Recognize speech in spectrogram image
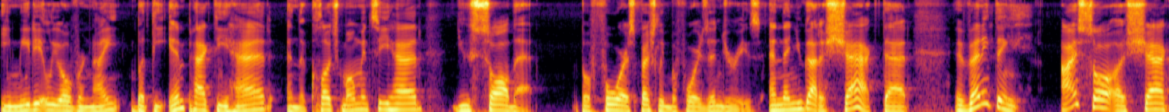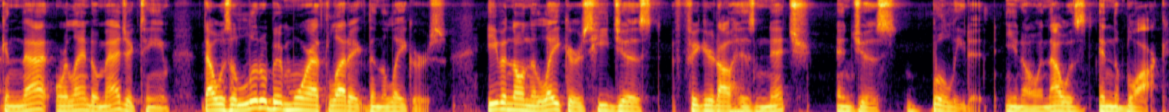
immediately overnight, but the impact he had and the clutch moments he had, you saw that before, especially before his injuries. And then you got a Shaq that, if anything, I saw a Shaq in that Orlando Magic team that was a little bit more athletic than the Lakers even though in the Lakers he just figured out his niche and just bullied it, you know, and that was in the block.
